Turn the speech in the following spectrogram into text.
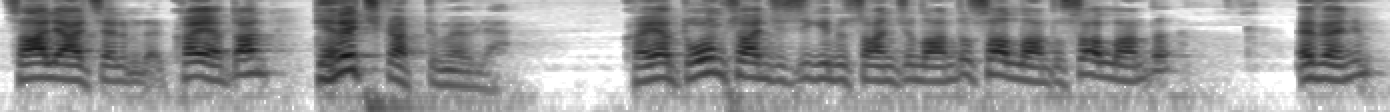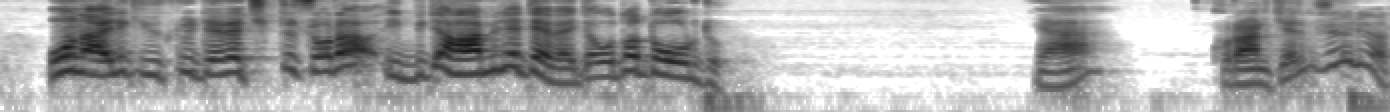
Salih Aleyhisselam da kayadan deve çıkarttı Mevla. Kaya doğum sancısı gibi sancılandı, sallandı, sallandı. Efendim 10 aylık yüklü deve çıktı sonra bir de hamile deve de o da doğurdu. Ya Kur'an-ı Kerim söylüyor.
